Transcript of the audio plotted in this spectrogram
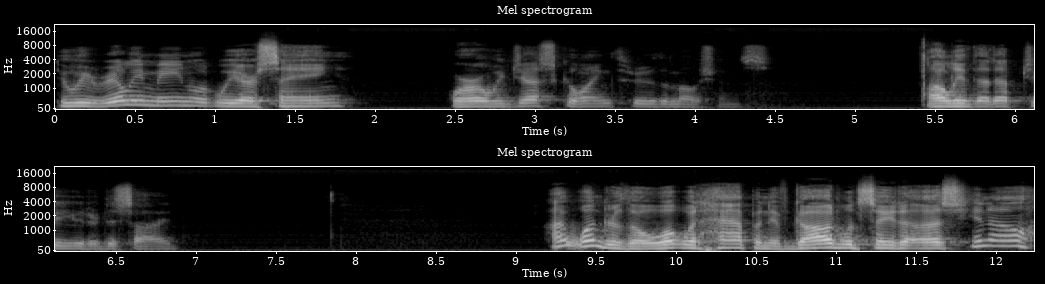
Do we really mean what we are saying, or are we just going through the motions? I'll leave that up to you to decide. I wonder, though, what would happen if God would say to us, You know,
